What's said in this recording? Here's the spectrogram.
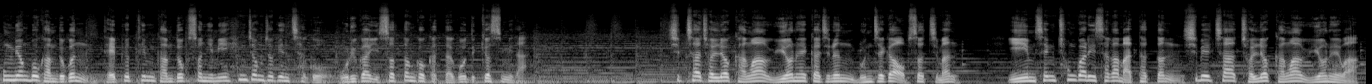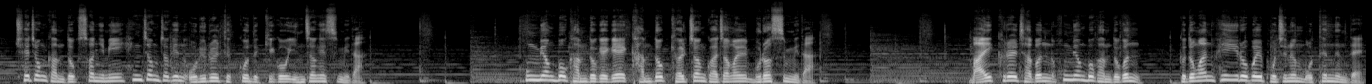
홍명보 감독은 대표팀 감독 선임이 행정적인 착오, 오류가 있었던 것 같다고 느꼈습니다. 10차 전력 강화 위원회까지는 문제가 없었지만 이임생 총괄이사가 맡았던 11차 전력 강화 위원회와 최종 감독 선임이 행정적인 오류를 듣고 느끼고 인정했습니다. 홍명보 감독에게 감독 결정 과정을 물었습니다. 마이크를 잡은 홍명보 감독은 그동안 회의록을 보지는 못했는데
